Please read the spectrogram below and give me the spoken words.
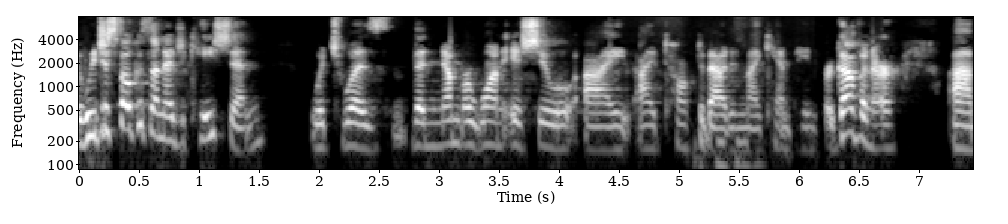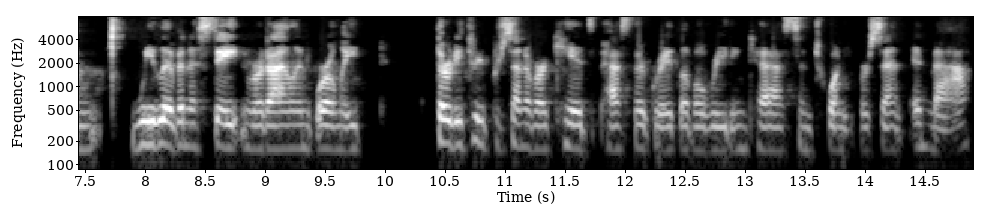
if we just focus on education which was the number one issue I, I talked about in mm-hmm. my campaign for governor. Um, we live in a state in Rhode Island where only 33% of our kids pass their grade level reading tests and 20% in math.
